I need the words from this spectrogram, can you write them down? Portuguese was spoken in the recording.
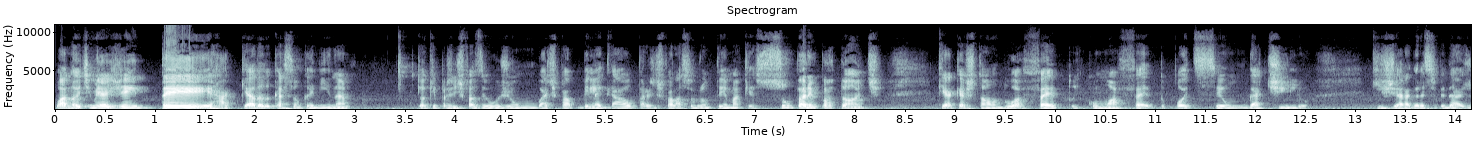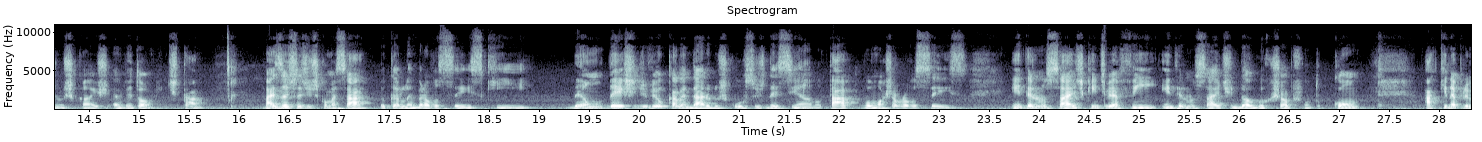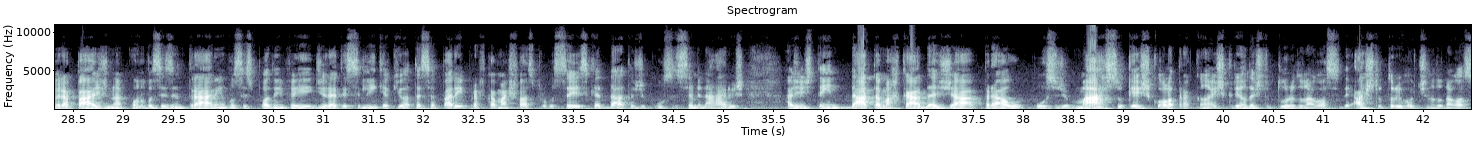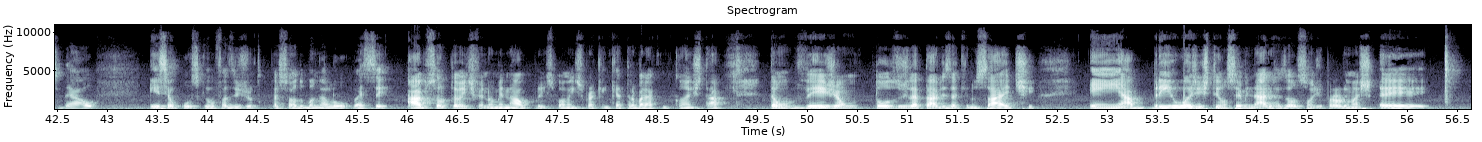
Boa noite, minha gente! Raquel da Educação Canina. Estou aqui para a gente fazer hoje um bate-papo bem legal, para a gente falar sobre um tema que é super importante, que é a questão do afeto e como o afeto pode ser um gatilho que gera agressividade nos cães, eventualmente, tá? Mas antes da gente começar, eu quero lembrar vocês que não deixem de ver o calendário dos cursos desse ano, tá? Vou mostrar para vocês. Entre no site, quem tiver afim, entre no site dogworkshops.com. Aqui na primeira página, quando vocês entrarem, vocês podem ver direto esse link aqui, eu até separei para ficar mais fácil para vocês, que é datas de cursos e seminários. A gente tem data marcada já para o curso de março, que é a escola para cães, criando a estrutura do negócio, a estrutura e rotina do negócio ideal. Esse é o curso que eu vou fazer junto com o pessoal do Bangalô. Vai ser absolutamente fenomenal, principalmente para quem quer trabalhar com cães, tá? Então vejam todos os detalhes aqui no site. Em abril a gente tem um seminário resolução de problemas é,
